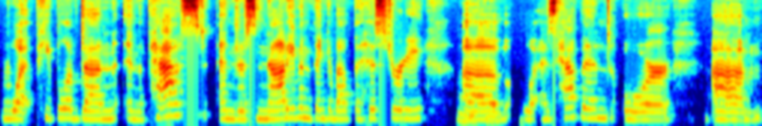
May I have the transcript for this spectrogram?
what people have done in the past and just not even think about the history mm-hmm. of what has happened or um,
